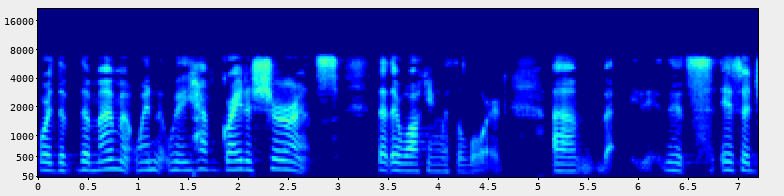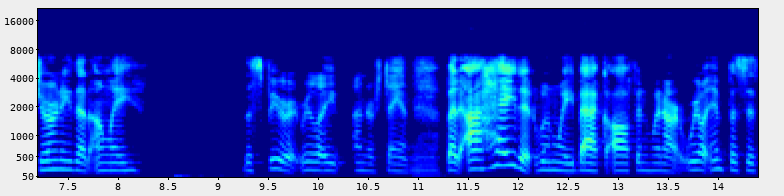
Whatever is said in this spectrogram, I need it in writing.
for the, the moment when we have great assurance that they're walking with the lord um, it's it's a journey that only the spirit really understands. Mm. But I hate it when we back off and when our real emphasis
